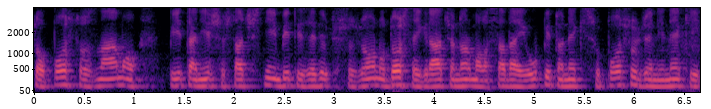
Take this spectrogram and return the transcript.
100%, znamo pitanje je šta će s njim biti za iduću sezonu. Dosta igrača normalno sada je upitno, neki su posuđeni, neki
